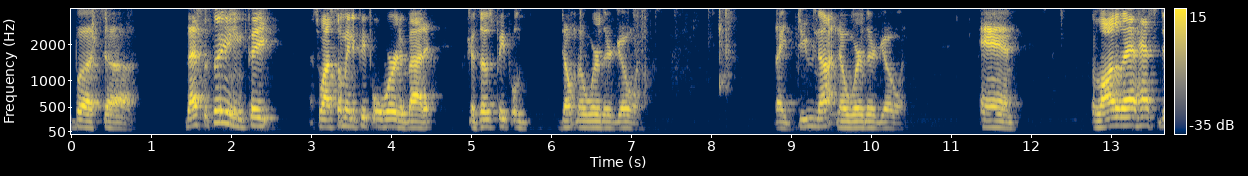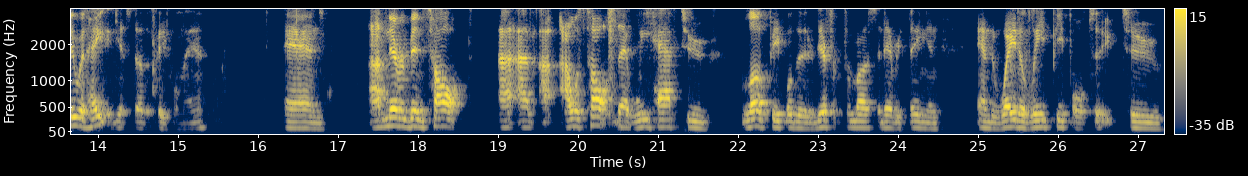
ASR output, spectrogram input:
But uh, that's the thing, Pete. That's why so many people are worried about it because those people don't know where they're going. They do not know where they're going. And a lot of that has to do with hate against other people. And I've never been taught. I, I, I was taught that we have to love people that are different from us and everything, and and the way to lead people to to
